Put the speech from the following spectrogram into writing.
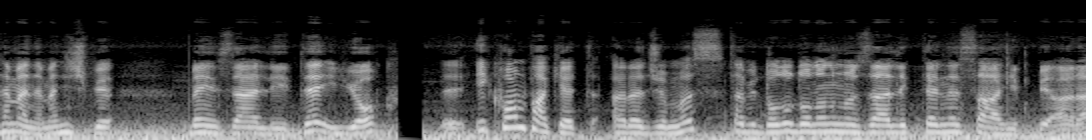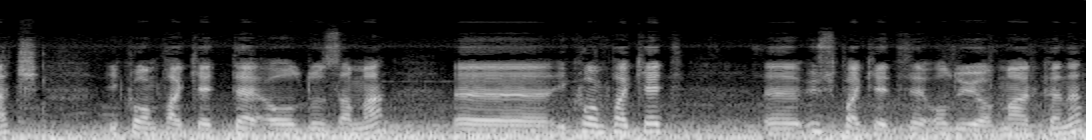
hemen hemen hiçbir benzerliği de yok. E, ikon paket aracımız tabi dolu donanım özelliklerine sahip bir araç. İkon pakette olduğu zaman e, ikon paket e, üst paketi oluyor markanın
